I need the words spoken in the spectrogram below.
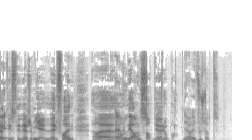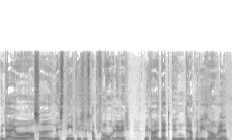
retningslinjer som gjelder for uh, de ansatte i Europa. Det har vi forstått. Men det er jo altså nesten ingen flyselskaper som overlever. det er et under at Norwegian har overlevd.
